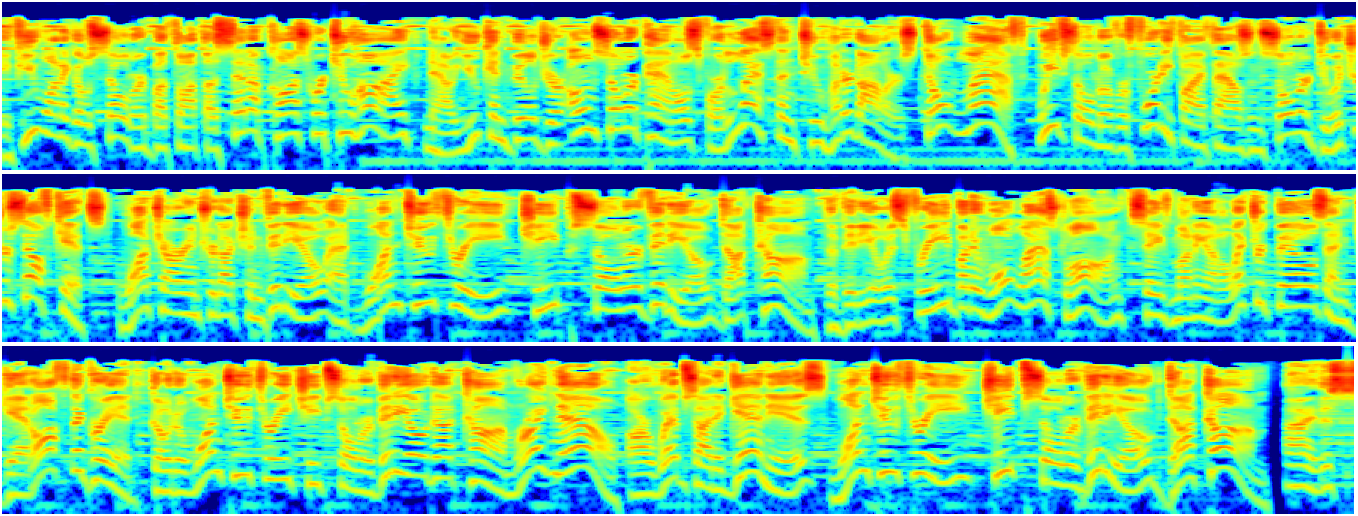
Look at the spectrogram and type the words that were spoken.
If you want to go solar but thought the setup costs were too high, now you can build your own solar panels for less than $200. Don't laugh. We've sold over 45,000 solar do-it-yourself kits. Watch our introduction video at 123cheapsolarvideo.com. The video is free, but it won't last long. Save money on electric bills and get off the grid. Go to 123cheapsolarvideo.com right now. Our website again is 123cheapsolarvideo.com. Hi, this is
